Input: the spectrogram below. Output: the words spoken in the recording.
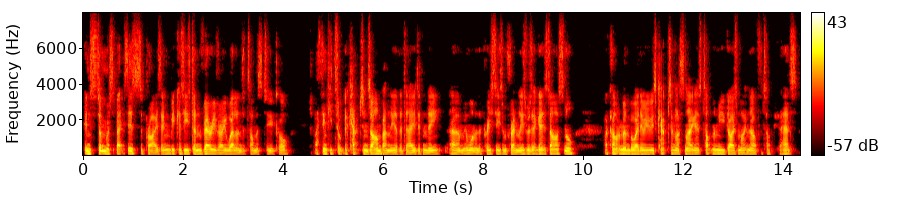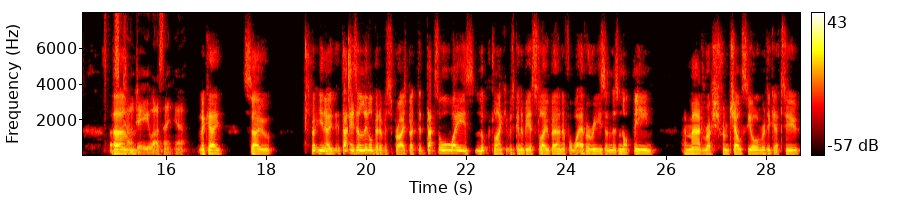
in some respects is surprising because he's done very very well under Thomas Tuchel. I think he took the captain's armband the other day, didn't he? Um, in one of the preseason friendlies, was it against Arsenal? I can't remember whether he was captain last night against Tottenham. You guys might know off the top of your heads. Um, Kanté last night, yeah. Okay, so, but you know that is a little bit of a surprise. But th- that's always looked like it was going to be a slow burner for whatever reason. There's not been a mad rush from Chelsea or Rudiger to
